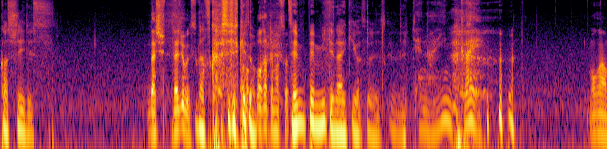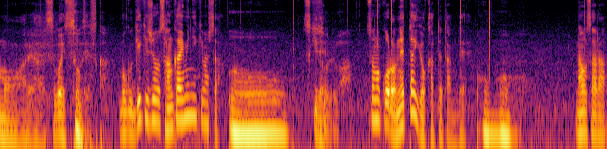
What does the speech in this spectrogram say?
かしいです。大丈大丈夫ですか？懐かしいけど分かってます？全編見てない気がするんですけど見ねてないんかい。僕はもうあれはすごい好きそうですか。僕劇場3回見に行きました。好きで。それは。その頃熱帯魚飼ってたんで。なおさら。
